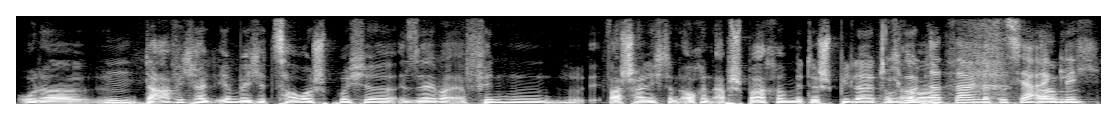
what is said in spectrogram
Oder Hm. darf ich halt irgendwelche Zaubersprüche selber erfinden? Wahrscheinlich dann auch in Absprache mit der Spielleitung. Ich wollte gerade sagen, das ist ja ähm, eigentlich,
